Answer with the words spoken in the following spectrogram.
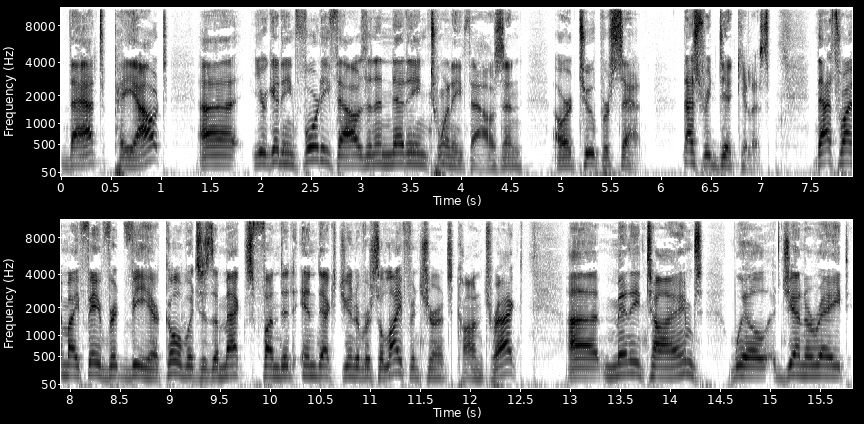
that payout, uh, you're getting 40000 and netting 20000 or 2%. That's ridiculous. That's why my favorite vehicle, which is a max funded indexed universal life insurance contract, uh, many times will generate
